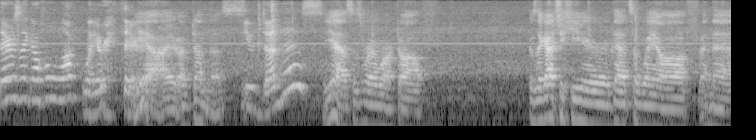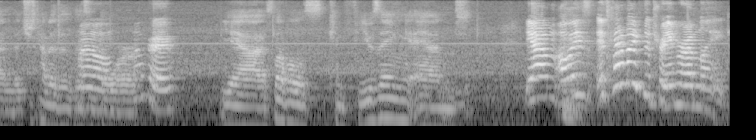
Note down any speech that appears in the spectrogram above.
There's like a whole walkway right there. Yeah, I, I've done this. You've done this. Yeah, this is where I walked off. Cause I got to here, that's a way off, and then it's just kind of the, this Oh, door. okay. Yeah, this level's confusing and Yeah, I'm always. It's kind of like the train where I'm like,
